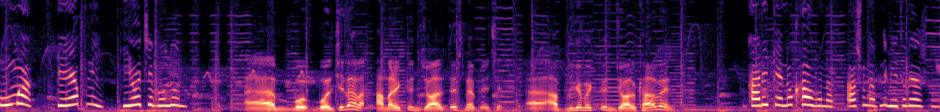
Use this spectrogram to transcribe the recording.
উমা কে আপনি? কি হচ্ছে বলুন। ব- বলছিলাম আমার একটু জল তেষ্টা পেয়েছে। আপনি কি আমাকে একটু জল খাওয়াবেন? আরে কেন খাব না? আসুন আপনি ভেতরে আসুন।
